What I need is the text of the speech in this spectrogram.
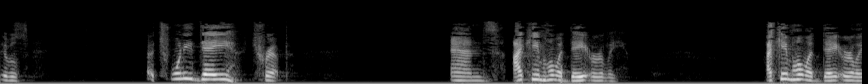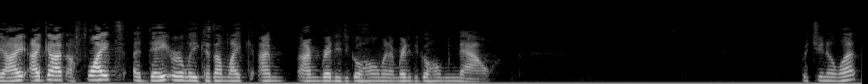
It was a 20 day trip, and I came home a day early. I came home a day early. I, I got a flight a day early because I'm like, I'm, I'm ready to go home and I'm ready to go home now. But you know what?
